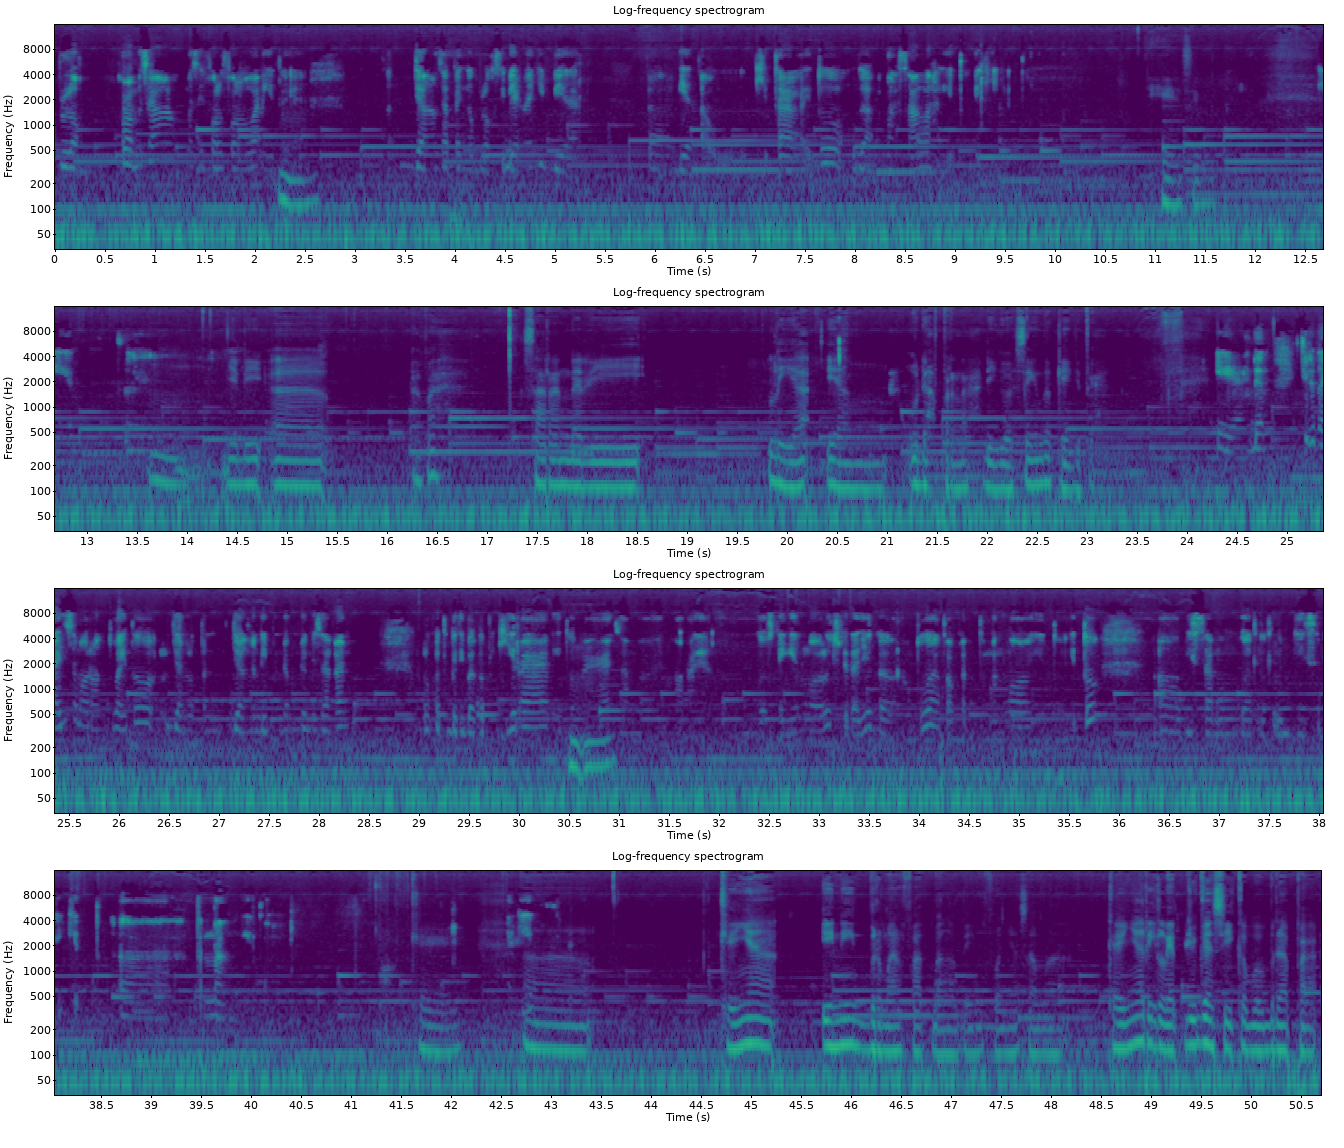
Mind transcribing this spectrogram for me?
ngeblok. Kalau misalnya masih follow followan gitu ya. Hmm. jangan sampai ngeblok sih biar aja biar uh, dia tahu kita itu nggak masalah gitu deh gitu. Iya sih. Gitu. Hmm, jadi eh, apa saran dari Lia yang udah pernah di ghosting tuh kayak gitu ya? Iya, dan cerita aja sama orang tua itu jangan jangan dipendam deh. Misalkan lu tiba-tiba kepikiran gitu Mm-mm. kan sama orang yang ghostingin lo, lu cerita aja ke orang tua atau ke temen lo gitu. Itu uh, bisa membuat lo lebih sedikit uh, tenang gitu. oke Kayak gitu. Eh, kayaknya ini bermanfaat banget infonya sama kayaknya relate juga sih ke beberapa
